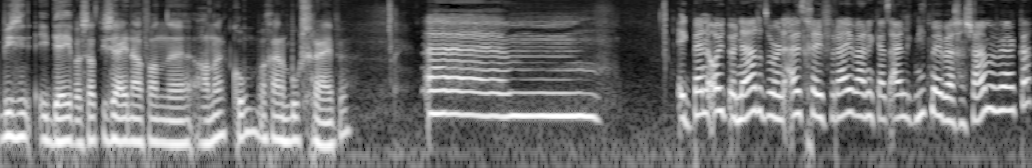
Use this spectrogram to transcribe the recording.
wie zijn idee was dat? Wie zei nou van, eh, Hanne, kom, we gaan een boek schrijven? Ehm, ik ben ooit benaderd door een uitgeverij waar ik uiteindelijk niet mee ben gaan samenwerken.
